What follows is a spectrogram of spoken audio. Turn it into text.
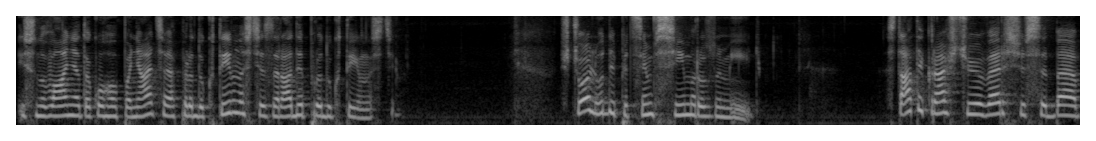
існування такого поняття продуктивності заради продуктивності. Що люди під цим всім розуміють? Стати кращою версією себе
